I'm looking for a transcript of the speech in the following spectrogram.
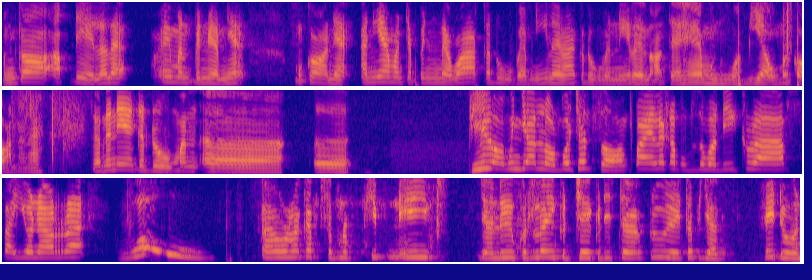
มันก็อัปเดตแล้วแหละ ให้มันเป็นแบบเนี้ย เมื่อก่อนเนี่ย อันเนี้ยมันจะเป็นแบบว่ากระดูกแบบนี้เลยนะ กระดูกแบบนี้เลยเนาะแต่แห้มันหัวเบี้ยวเมื่อก่อนนะนะแต่ตอนนี้กระดูกมันเอ่อเอ่อผีหลอกวิญญาณหลอนเวอร์ชันสองไปแล้วครับผมสวัสดีครับไซโยนาระว้าวเอาละครับสำหรับคลิปนี้ อย่าลืมกดไลค์กดแชร์กดติดตามด้วยถ้าไม่อยากให้โดน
